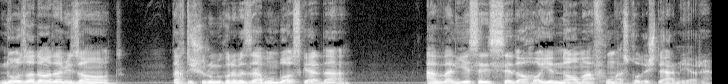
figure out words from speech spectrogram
نوزاد آدمیزاد وقتی شروع می‌کنه به زبون باز کردن اول یه سری صداهای نامفهوم از خودش در میاره.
